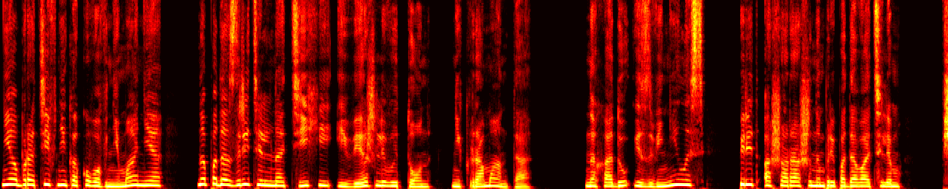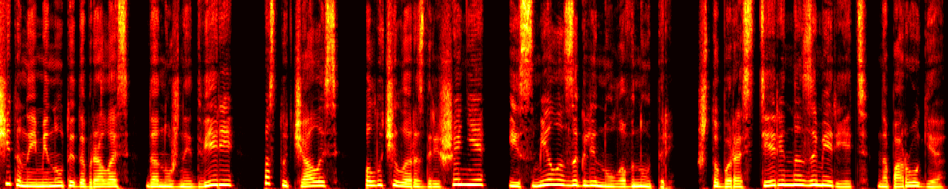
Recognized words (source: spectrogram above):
не обратив никакого внимания на подозрительно тихий и вежливый тон некроманта. На ходу извинилась перед ошарашенным преподавателем, в считанные минуты добралась до нужной двери, постучалась, получила разрешение и смело заглянула внутрь, чтобы растерянно замереть на пороге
